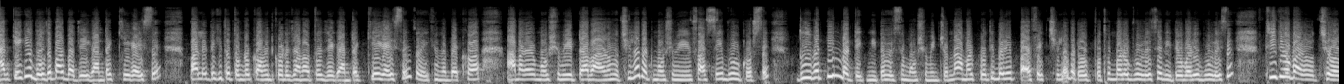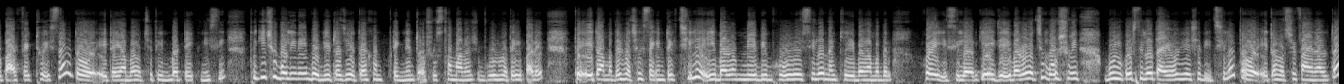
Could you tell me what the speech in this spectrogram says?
আর কে কে বলতে পারবা যে এই গানটা কে গাইছে? পারলে দেখি তো তোমরা কমেন্ট করে জানাও তো যে গানটা কে গাইছে। তো এখানে দেখো, আমার আর মৌসুমীটা বানানো হচ্ছিল বাট মৌসুমী ফার্স্টেই ভুল করছে। দুইবার, তিনবার টেক নিতে হয়েছে মৌসুমীর জন্য। আমার প্রতিবারই পারফেক্ট ছিল বাট ওর প্রথমবারও ভুল হয়েছে, দ্বিতীয়বারও ভুল হয়েছে। তৃতীয়বার হচ্ছে ওর পারফেক্ট হয়েছে। তো এটাই আমরা হচ্ছে তিনবার টেক নিছি তো কিছু বলি নেই বেবিটা যেহেতু এখন প্রেগনেন্ট অসুস্থ মানুষ, ভুল হতেই পারে। তো এটা আমাদের হচ্ছে সেকেন্ড টেক ছিল। এইবারও মেবি ভুল হয়েছিল, নাকি এবার আমাদের হয়ে গেছিল আর কি। এই যে এবারও হচ্ছে মৌসুমী ভুল করছিল, তাইও হেসে দিচ্ছিল। তো এটা হচ্ছে ফাইনালটা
